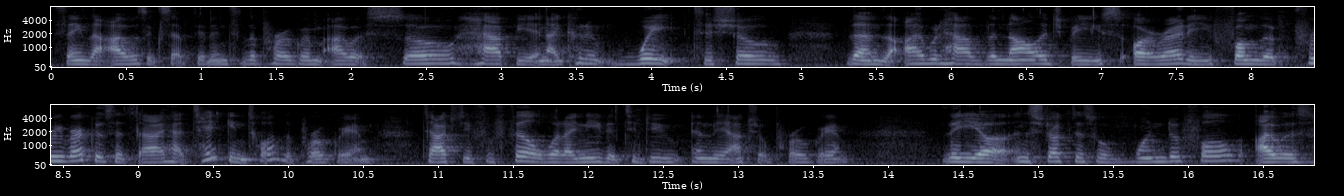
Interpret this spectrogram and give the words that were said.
saying that I was accepted into the program, I was so happy and I couldn't wait to show them that I would have the knowledge base already from the prerequisites that I had taken toward the program to actually fulfill what I needed to do in the actual program. The uh, instructors were wonderful. I was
